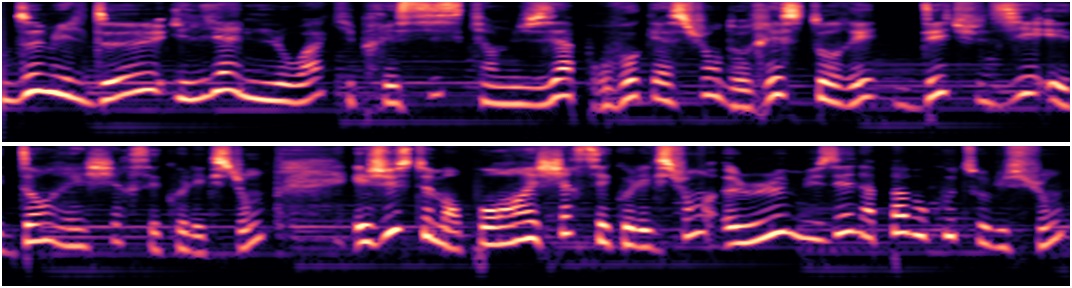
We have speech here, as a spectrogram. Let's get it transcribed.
2002, il y a une loi qui précise qu'un musée a pour vocation de restaurer, d'étudier et d'enrichir ses collections. Et justement, pour enrichir ses collections, le musée n'a pas beaucoup de solutions.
